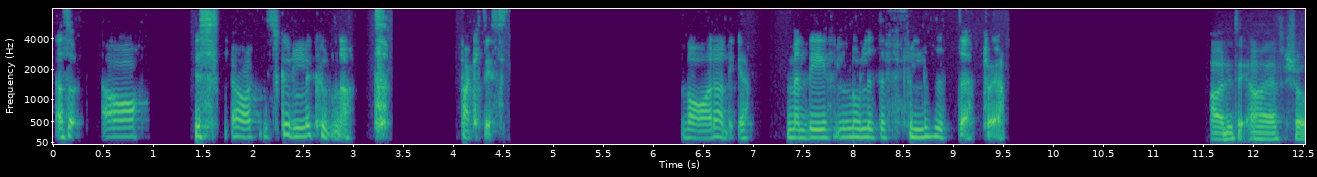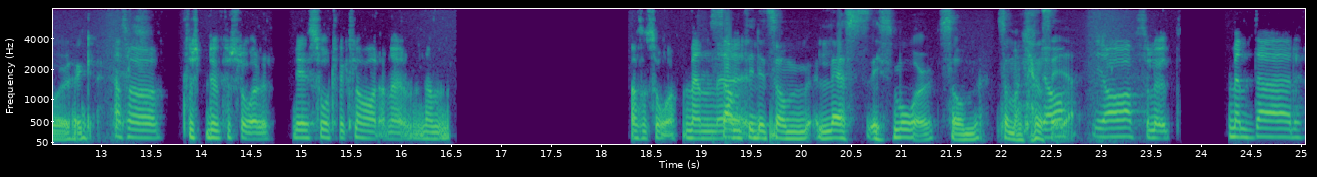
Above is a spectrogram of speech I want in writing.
Alltså, ja. Det, ja, det skulle kunna faktiskt vara det. Men det är nog lite för lite, tror jag. Ja, du, ty- ja, jag förstår vad du tänker. Alltså, för, du förstår. Det är svårt att förklara när... när alltså så. Men, eh, Samtidigt som less is more, som, som man kan ja, säga. Ja, absolut. Men där...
